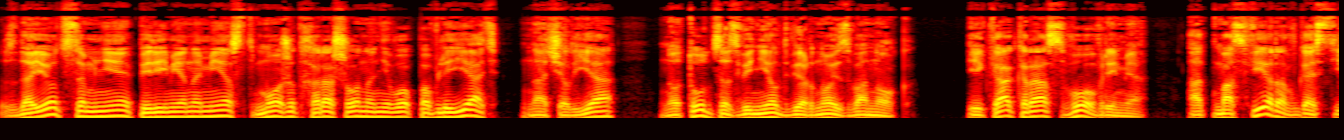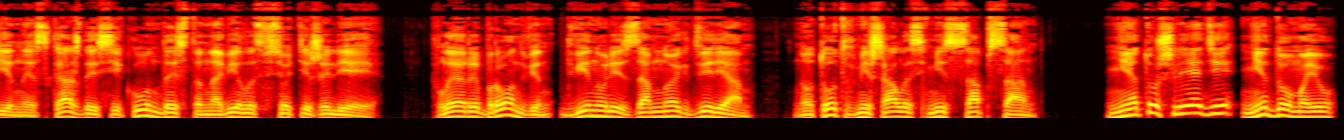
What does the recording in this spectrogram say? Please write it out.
«Сдается мне, перемена мест может хорошо на него повлиять», — начал я, но тут зазвенел дверной звонок. И как раз вовремя. Атмосфера в гостиной с каждой секундой становилась все тяжелее. Клэр и Бронвин двинулись за мной к дверям, но тут вмешалась мисс Сапсан. «Нет уж, леди, не думаю.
